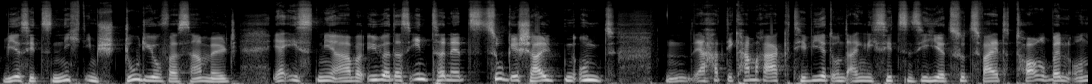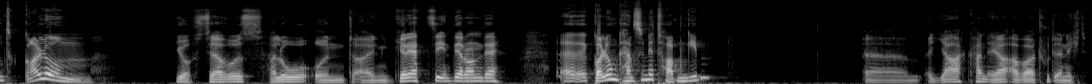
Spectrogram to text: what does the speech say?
Wir sitzen nicht im Studio versammelt, er ist mir aber über das Internet zugeschalten und er hat die Kamera aktiviert und eigentlich sitzen sie hier zu zweit, Torben und Gollum. Jo, servus, hallo und ein Grüezi in der Runde. Äh, Gollum, kannst du mir Torben geben? Ähm, ja, kann er, aber tut er nicht.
